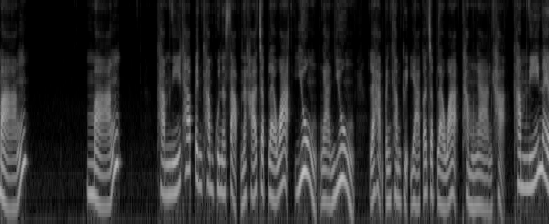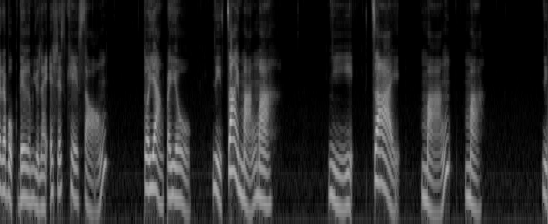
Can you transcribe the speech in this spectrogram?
หมาง หมาง คำนี้ถ้าเป็นคำคุณศัพท์นะคะ จะแปลว่า ยุ่ง งานยุ่ง และหากเป็นคำกริยาก็จะแปลว่าทำงานค่ะคำนี้ในระบบเดิมอยู่ใน HSK 2 ตัวอย่างประโยคหนีจ่ายหมางมาหนีจ่ายหมางมาหนี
